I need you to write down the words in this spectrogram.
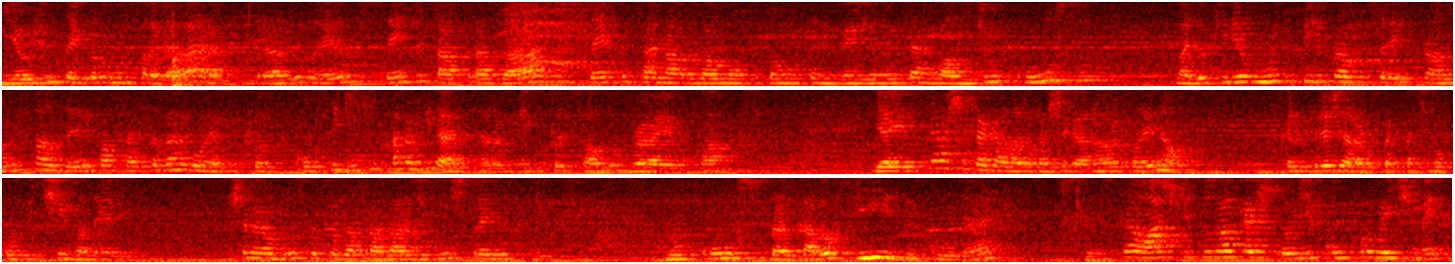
E eu juntei todo mundo e falei, galera, brasileiro sempre está atrasado, sempre sai na hora do almoço e toma uma cerveja no intervalo de um curso Mas eu queria muito pedir pra vocês pra não me fazerem passar essa vergonha, porque eu consegui que o cara viesse, era amigo pessoal do Brian, Max. E aí, você acha que a galera vai chegar na hora? Eu falei, não, porque eu não queria gerar expectativa positiva nele. Só chegaram duas pessoas atrasadas de 23 inscritos, num curso para educador físico, né? Então, eu acho que tudo é uma questão de comprometimento,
